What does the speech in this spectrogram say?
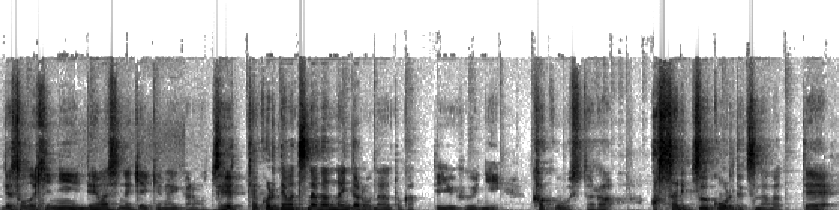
で、その日に電話しなきゃいけないから、もう絶対これ電話繋がんないんだろうなとかっていうふうに覚悟したら、あっさり2コールで繋がって、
